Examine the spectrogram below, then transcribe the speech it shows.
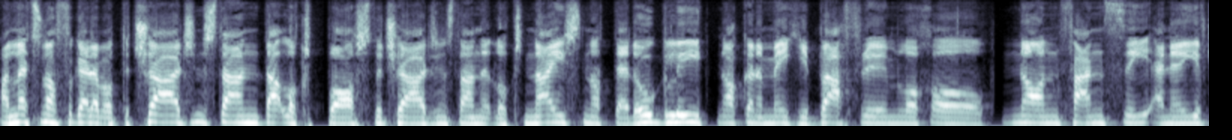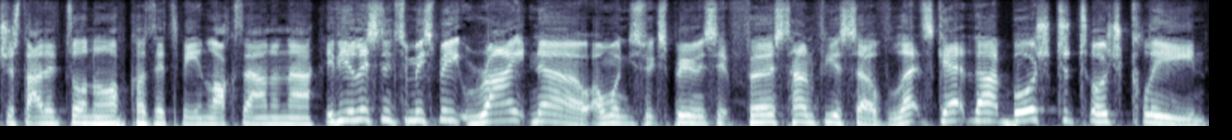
And let's not forget about the charging stand. That looks boss, the charging stand. It looks nice, not that ugly, not going to make your bathroom look all non fancy. I know you've just had it done up because it's been locked down and that. If you're listening to me speak right now, I want you to experience it firsthand for yourself. Let's get that bush to touch clean.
